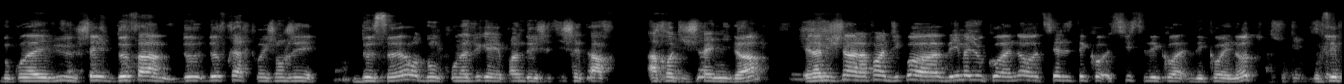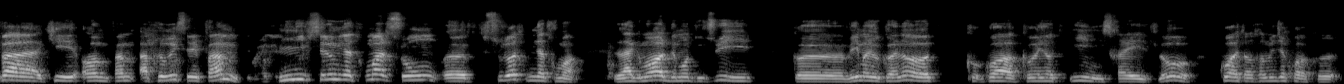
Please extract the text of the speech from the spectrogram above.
Donc on avait vu chez deux femmes, deux, deux frères qui ont échangé deux sœurs. Donc on a vu qu'il y avait problème de Sheti Shetar, Achot Isha et Nida. Et la Mishnah, à la fin, elle dit quoi? Veimayu Kohanot, si, étaient c'est des, des Kohenot, donc c'est pas qui est homme, femme, a priori c'est les femmes, Nifselu Minatrouma, elles sont euh, sous l'autre Minatrouma. La Gemara, elle demande tout de suite que Veimayu Kohanot, ko- quoi, Kohenot in Israël lo, quoi, t'es en train de me dire quoi? Que,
